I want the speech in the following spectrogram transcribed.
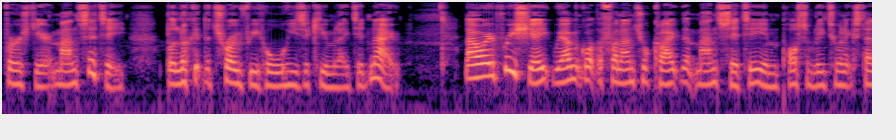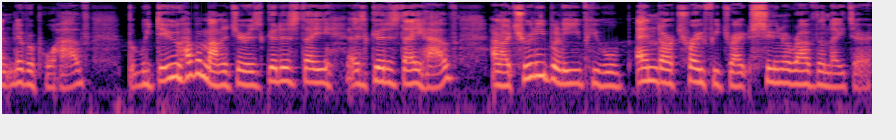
first year at Man City, but look at the trophy haul he's accumulated now. Now, I appreciate we haven't got the financial clout that Man City and possibly to an extent Liverpool have, but we do have a manager as good as they as good as they have, and I truly believe he will end our trophy drought sooner rather than later.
